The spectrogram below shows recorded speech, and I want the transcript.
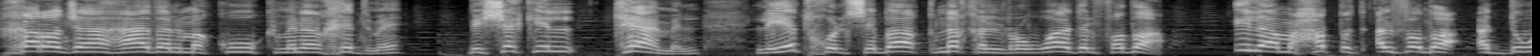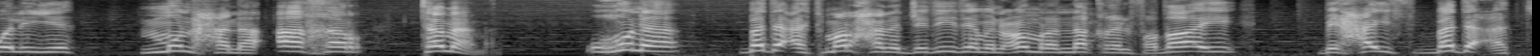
خرج هذا المكوك من الخدمة بشكل كامل ليدخل سباق نقل رواد الفضاء إلى محطة الفضاء الدولية منحنى آخر تماما. وهنا بدأت مرحلة جديدة من عمر النقل الفضائي بحيث بدأت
